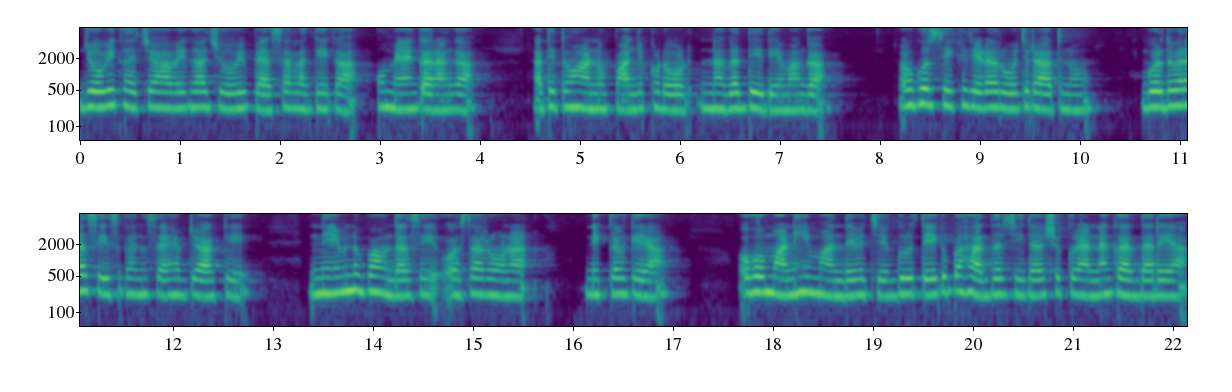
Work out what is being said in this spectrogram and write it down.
ਜੋ ਵੀ ਖਰਚਾ ਆਵੇਗਾ, ਜੋ ਵੀ ਪੈਸਾ ਲੱਗੇਗਾ, ਉਹ ਮੈਂ ਕਰਾਂਗਾ ਅਤੇ ਤੁਹਾਨੂੰ 5 ਕਰੋੜ ਨਗਦ ਦੇ ਦੇਵਾਂਗਾ। ਉਹ ਗੁਰਸਿੱਖ ਜਿਹੜਾ ਰੋਜ਼ ਰਾਤ ਨੂੰ ਗੁਰਦੁਆਰਾ ਸੀਸਗੰਜ ਸਾਹਿਬ ਜਾ ਕੇ ਨੇਮ ਨਿਭਾਉਂਦਾ ਸੀ, ਉਸ ਦਾ ਰੋਣਾ ਨਿਕਲ ਗਿਆ। ਉਹ ਮਨ ਹੀ ਮਨ ਦੇ ਵਿੱਚ ਗੁਰੂ ਤੇਗ ਬਹਾਦਰ ਜੀ ਦਾ ਸ਼ੁਕਰਾਨਾ ਕਰਦਾ ਰਿਹਾ।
